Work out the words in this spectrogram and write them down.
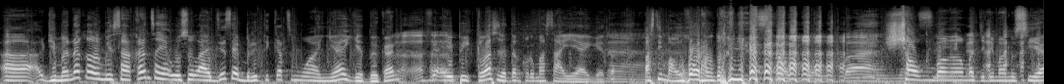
eh, gimana kalau misalkan saya usul aja saya beri tiket semuanya gitu kan. VIP kelas datang ke rumah saya gitu. Nah. Pasti mau orang tuanya. Sombong banget Sombong amat jadi manusia.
